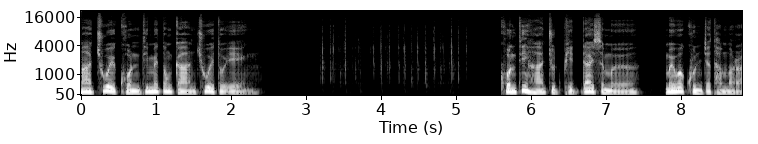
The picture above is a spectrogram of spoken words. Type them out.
มารถช่วยคนที่ไม่ต้องการช่วยตัวเอง คนที่หาจุดผิดได้เสมอ ไม่ว่าคุณจะทำอะไร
